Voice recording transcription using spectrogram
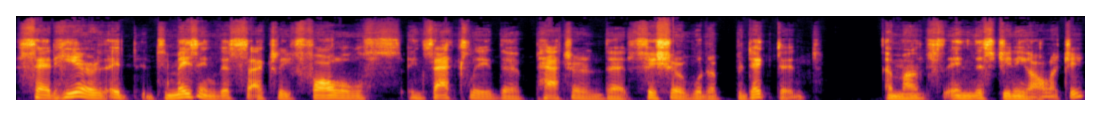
said here it, it's amazing. This actually follows exactly the pattern that fisher would have predicted amongst in this genealogy.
